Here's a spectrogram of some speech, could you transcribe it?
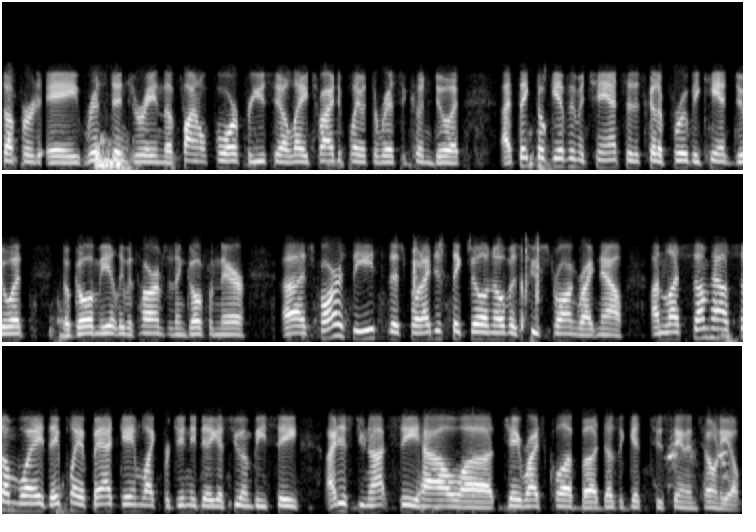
suffered a wrist injury in the Final Four for UCLA. Tried to play with the wrist and couldn't do it. I think they'll give him a chance, and it's going to prove he can't do it. They'll go immediately with Haarms and then go from there. Uh, as far as the East at this point, I just think Villanova is too strong right now. Unless somehow, some way, they play a bad game like Virginia did against UMBC, I just do not see how uh, Jay Wright's club uh, doesn't get to San Antonio.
